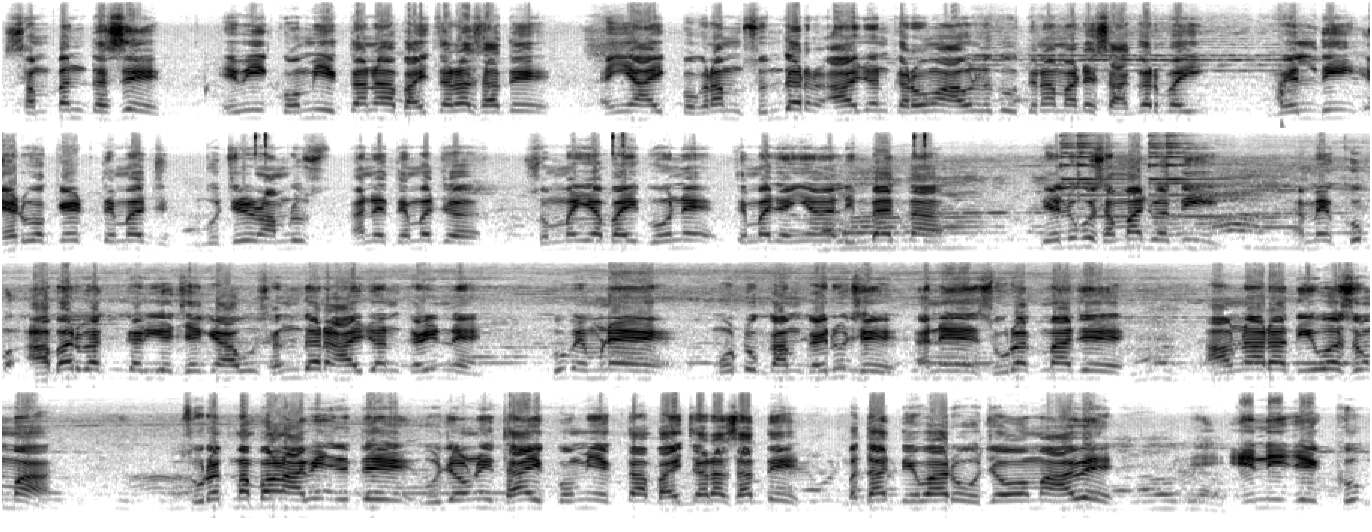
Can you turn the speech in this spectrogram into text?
સંપન્ન થશે. એવી કોમી એકતાના ભાઈચારા સાથે અહીંયા એક પ્રોગ્રામ સુંદર આયોજન કરવામાં આવેલ હતું. તેના માટે સાગરભાઈ વેલદી એડવોકેટ તેમજ ગુજરી રામલુસ અને તેમજ સુમૈયાભાઈ ગોને તેમજ અહીંયાના લિંબાયતના તેલુગુ સમાજ વતી અમે ખૂબ આભાર વ્યક્ત કરીએ છીએ કે આવું સુંદર આયોજન કરીને ખૂબ એમણે મોટું કામ કર્યું છે અને સુરતમાં જે આવનારા દિવસોમાં સુરતમાં પણ આવી જ રીતે ઉજવણી થાય, કોમી એકતા ભાઈચારા સાથે બધા તહેવારો ઉજવવામાં આવે, એની જે ખૂબ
